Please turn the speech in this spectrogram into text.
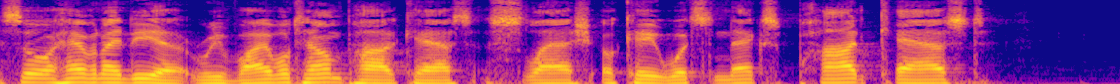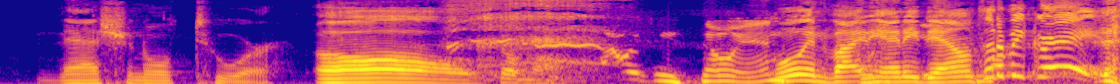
So I have an idea. Revival Town podcast slash okay, what's next podcast national tour. Oh, come on! I would be so in. We'll invite Andy Downs. It'll be great.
